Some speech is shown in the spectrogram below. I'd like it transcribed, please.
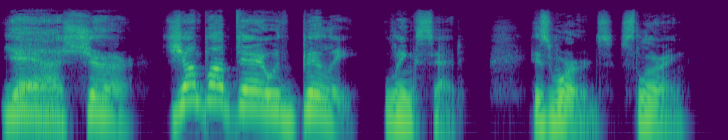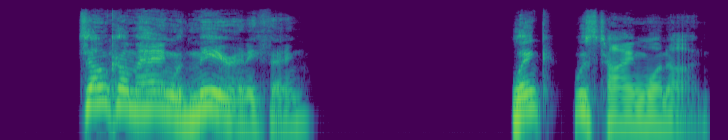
Yeah, sure. Jump up there with Billy, Link said, his words slurring. Don't come hang with me or anything. Link was tying one on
